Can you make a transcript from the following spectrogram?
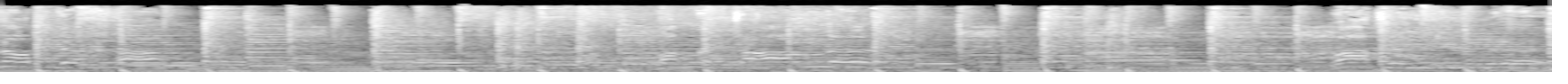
dansen op de gang. Lange tanden, wat een huwelijk.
